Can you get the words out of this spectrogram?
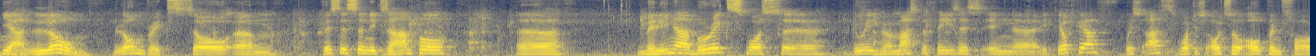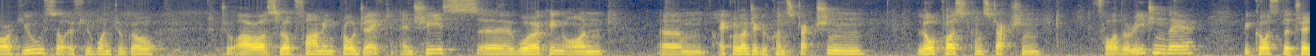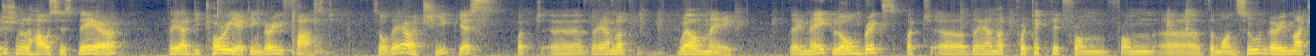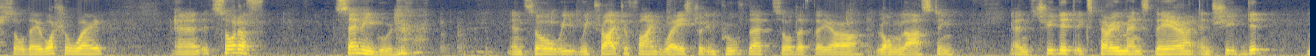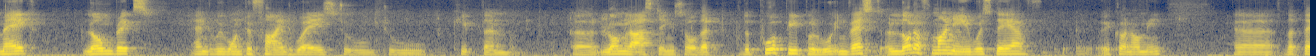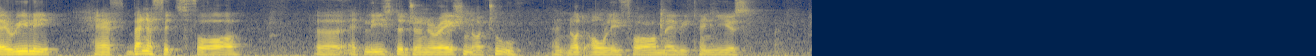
Yeah, loam, loam bricks. So um, this is an example. Uh, Melina Burix was uh, doing her master thesis in uh, Ethiopia with us, what is also open for you. So if you want to go to our slope farming project, and she's uh, working on um, ecological construction, low-cost construction for the region there, because the traditional houses there, they are deteriorating very fast. So they are cheap, yes, but uh, they are not well made. They make loam bricks, but uh, they are not protected from, from uh, the monsoon very much, so they wash away. And it's sort of semi-good. and so we, we try to find ways to improve that so that they are long-lasting. And she did experiments there, and she did make loam bricks, and we want to find ways to, to keep them uh, long-lasting so that the poor people who invest a lot of money with their economy, uh, that they really have benefits for uh, at least a generation or two and not only for maybe 10 years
